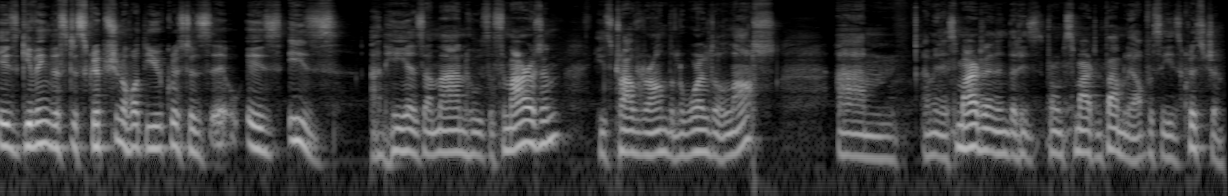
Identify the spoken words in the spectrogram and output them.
is giving this description of what the Eucharist is is is, and he is a man who's a Samaritan. He's travelled around the world a lot. Um, I mean, it's Samaritan in that he's from Samaritan family. Obviously, he's Christian,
